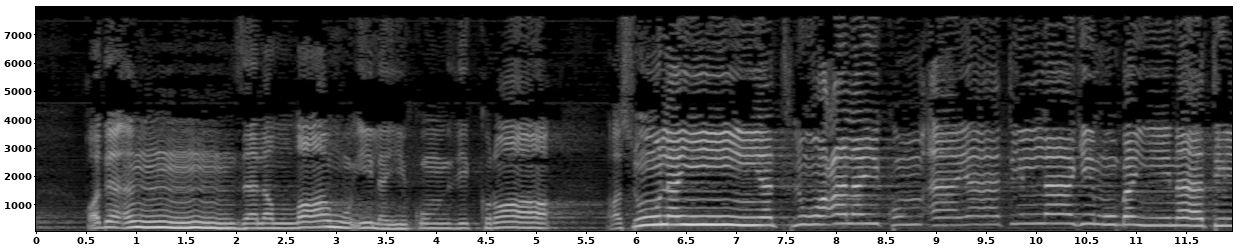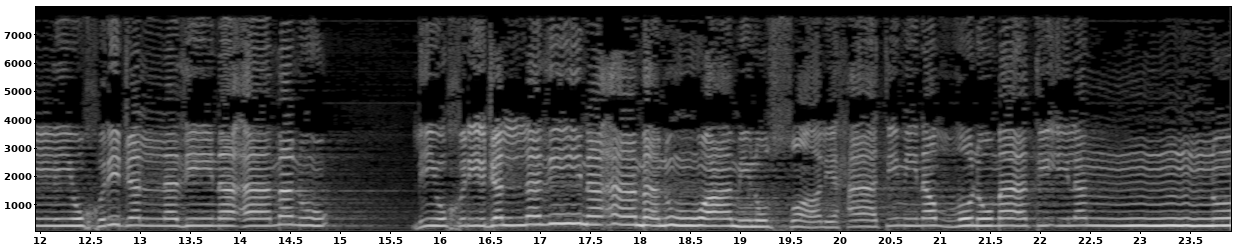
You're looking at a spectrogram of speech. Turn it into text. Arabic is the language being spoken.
قد أنزل الله إليكم ذكرا. رسولا يتلو عليكم آيات الله مبينات ليخرج الذين آمنوا ليخرج الذين آمنوا وعملوا الصالحات من الظلمات إلى النور.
